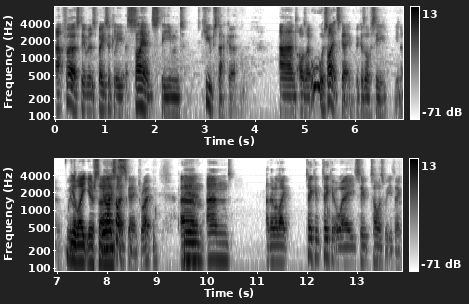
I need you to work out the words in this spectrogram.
at first it was basically a science themed cube stacker, and I was like, "Ooh, a science game!" Because obviously, you know, you love- like your we science. like science games, right? Um, Yeah. And and they were like, "Take it, take it away. See, tell us what you think."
